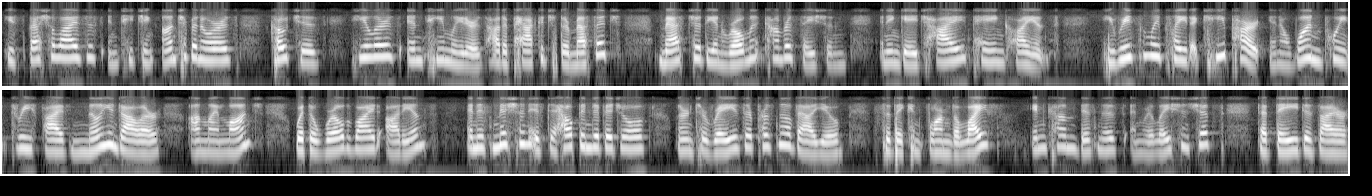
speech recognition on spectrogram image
He specializes in teaching entrepreneurs, coaches, healers, and team leaders how to package their message, master the enrollment conversation, and engage high paying clients. He recently played a key part in a $1.35 million online launch with a worldwide audience, and his mission is to help individuals learn to raise their personal value so they can form the life, income, business, and relationships that they desire.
